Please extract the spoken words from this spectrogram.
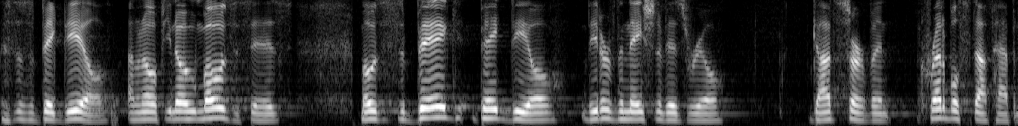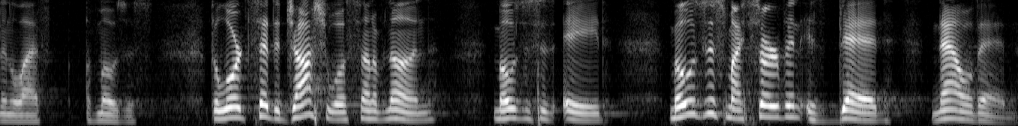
this is a big deal. I don't know if you know who Moses is. Moses is a big, big deal, leader of the nation of Israel, God's servant. Incredible stuff happened in the life of Moses. The Lord said to Joshua, son of Nun, Moses' aide, Moses, my servant, is dead. Now then.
